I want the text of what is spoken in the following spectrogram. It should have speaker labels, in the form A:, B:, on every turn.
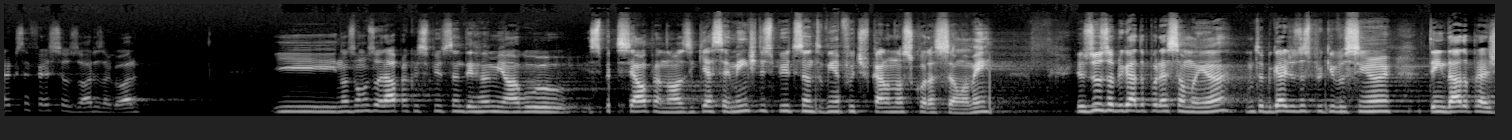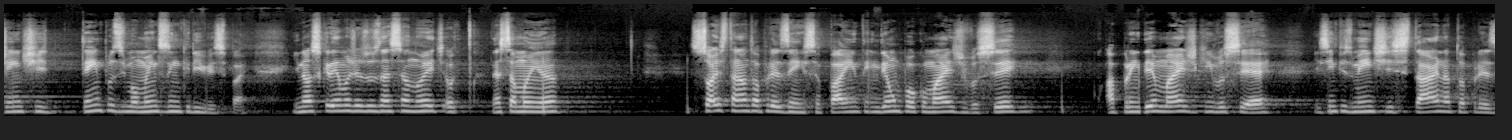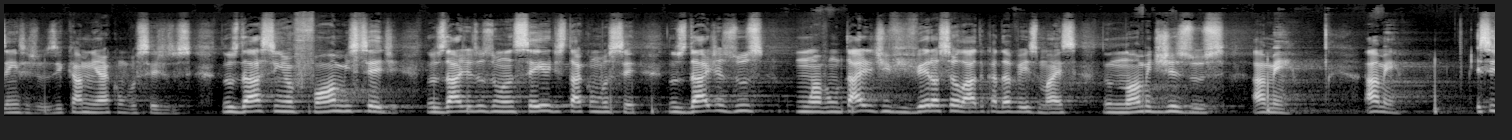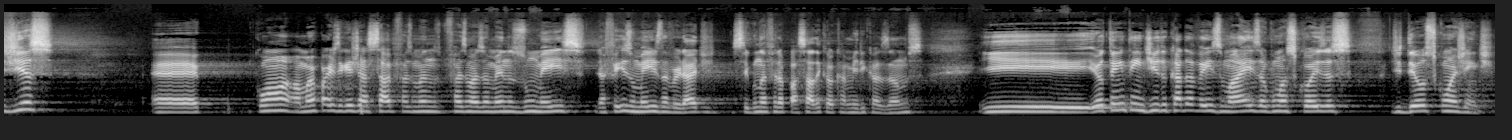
A: quero que você feche seus olhos agora. E nós vamos orar para que o Espírito Santo derrame algo especial para nós e que a semente do Espírito Santo venha frutificar no nosso coração. Amém? Jesus, obrigado por essa manhã. Muito obrigado, Jesus, porque o Senhor tem dado para a gente tempos e momentos incríveis, Pai. E nós queremos, Jesus, nessa noite, nessa manhã, só estar na Tua presença, Pai, entender um pouco mais de você, aprender mais de quem você é e simplesmente estar na tua presença, Jesus, e caminhar com você, Jesus. Nos dá, Senhor, fome e sede. Nos dá, Jesus, um anseio de estar com você. Nos dá, Jesus, uma vontade de viver ao seu lado cada vez mais. No nome de Jesus. Amém. Amém. Esses dias, é, como a maior parte da igreja já sabe, faz, faz mais ou menos um mês, já fez um mês, na verdade, segunda-feira passada que eu e a Camille casamos. E eu tenho entendido cada vez mais algumas coisas de Deus com a gente.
